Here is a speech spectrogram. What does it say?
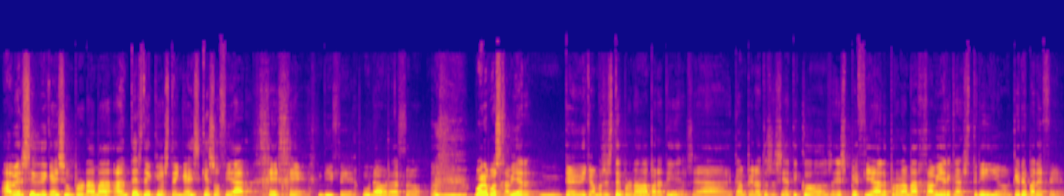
a ver si dedicáis un programa antes de que os tengáis que asociar. Jeje, dice, un abrazo. Bueno, pues Javier, te dedicamos este programa para ti. O sea, Campeonatos Asiáticos, especial programa Javier Castrillo. ¿Qué te parece?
